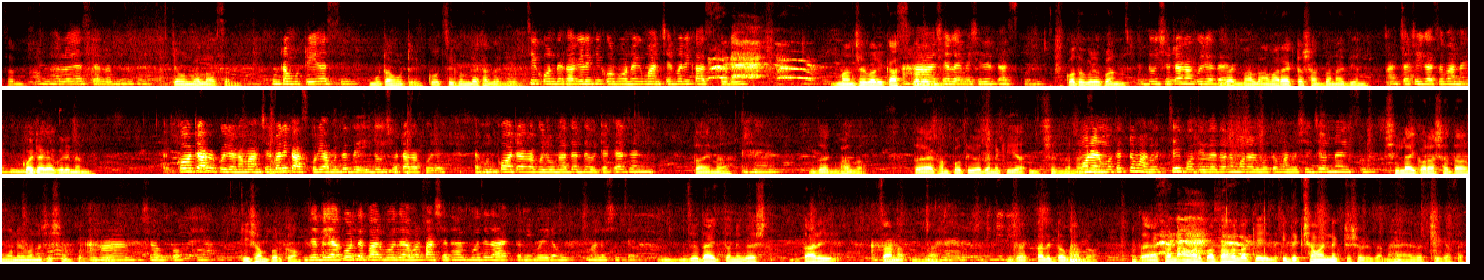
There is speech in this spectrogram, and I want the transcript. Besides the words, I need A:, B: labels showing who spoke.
A: আছেন?
B: ভালোই আছি আলহামদুলিল্লাহ।
A: কেমন ভালো আছেন?
B: মোটামুটি আছি।
A: মোটামুটি। কচি কোন দেখা যায়
B: চিকন দেখা গেলে কি করব? অনেক মানুষের বাড়ি কাজ করি।
A: মানুষের বাড়ি কাজ করেন?
B: হ্যাঁ সেলাই মেশিনের কাজ করি।
A: কত করে পান?
B: দুইশো টাকা করে দেয়
A: যাক ভালো। আমার একটা শার্ট বানাই দিন
B: আচ্ছা ঠিক আছে বানাই দিন।
A: কয় টাকা করে নেন?
B: কয় টাকা করে না মানুষের বাড়ি কাজ করি আমাদের দেই দুইশো টাকা করে। এখন কয় টাকা করে ওনাদের দেয় ওইটাকে আর জানি।
A: তাই না?
B: হ্যাঁ।
A: যাক ভালো। তো এখন প্রতিবেদনে কি কিসের জন্য
B: মনের মতো একটা মানুষ চাই প্রতিবেদনে মনের মতো মানুষের জন্য আইছি।
A: সেলাই করার সাথে আর মনের মানুষের সম্পর্ক?
B: হ্যাঁ সম্পর্ক।
A: কি সম্পর্ক?
B: যে বিয়া করতে পারব যে আমার পাশে থাকব যে দায়িত্ব নিবো এরকম মানুষই চাই।
A: যে দায়িত্ব নিবে তারই চান আপনি না?
B: হ্যাঁ।
A: যাক তাহলে তো ভালো। তো এখন আমার কথা হলো কি এদিক সামান্য একটু সরে যান। হ্যাঁ এবার ঠিক আছে।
